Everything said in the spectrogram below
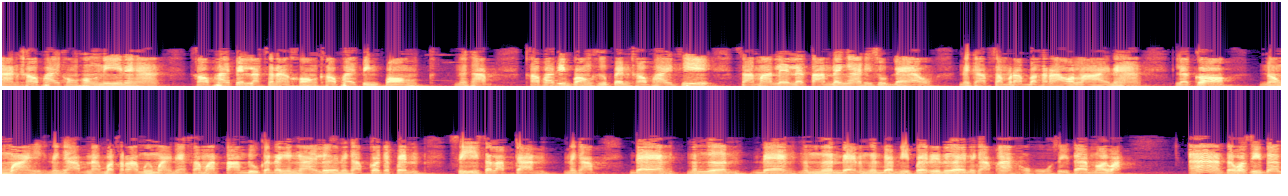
อ่านเขาไพ่ของห้องนี้นะฮะเขาไพ่เป็นลักษณะของเขาไพ่ปิงปองนะครับเขาไพ่ปิงปองคือเป็นเขาไพ่ที่สามารถเล่นและตามได้ง่ายที่สุดแล้วนะครับสำหรับบาคาร่าออนไลน์นะฮะแล้วก็ น้องใหม่นะครับ นักบาคาร่ามือใหม่เนี่ยสามารถตามดูกันได้ง่าย ๆ เลยนะครับ ก็จะเป็นสีสลับกันนะครับ แดงน้ำเงิน แดงน้ำเงินแดงน้ำเงินแบบนี้ไปเรื่อยๆนะครับอะโอ้โหสี่แต้มน้อยว่ะอ่าแต่ว่าสี่แต้ม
